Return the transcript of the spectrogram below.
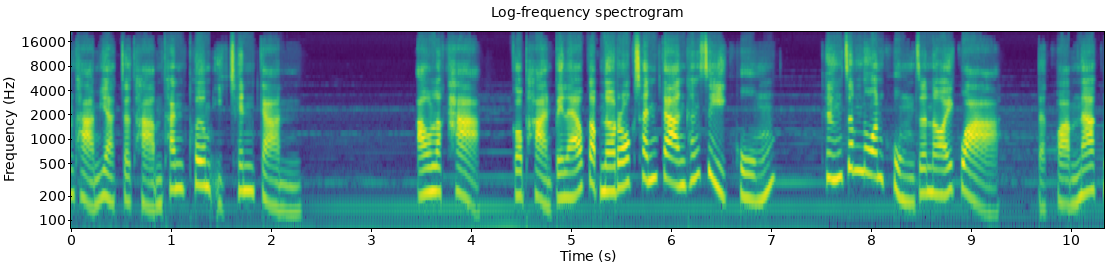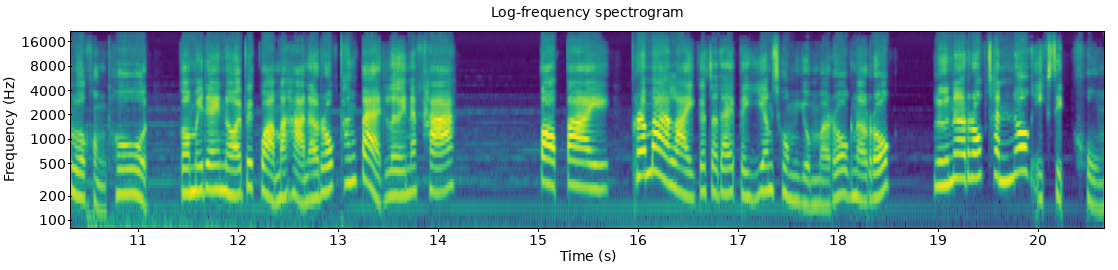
ำถามอยากจะถามท่านเพิ่มอีกเช่นกัน เอาละค่ะ ก็ผ่านไปแล้วกับนรกชั้นกลางทั้งสี่ขุม ถึงจำนวนขุมจะน้อยกว่า แต่ความน่ากลัวของโทษ ก็ไม่ได้น้อยไปกว่ามหานรกทั้ง 8 เลยนะคะ ต่อไปพระมาลัยก็จะได้ไปเยี่ยมชมยมโรกนรก หรือนรกชั้นนอกอีกสิบขุม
